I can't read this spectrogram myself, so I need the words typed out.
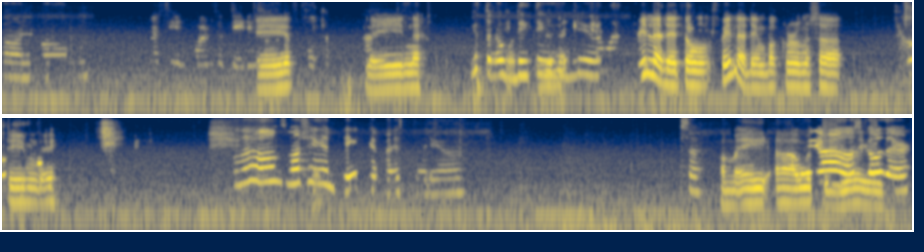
Oh no. Yep. May na. Ito na updating Wala. video. Pila de itong pila de yung backroom sa Steam day. Who the hell is watching a date advice video? So, may ah, oh yeah, let's go there.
